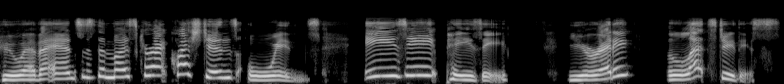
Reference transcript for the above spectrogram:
Whoever answers the most correct questions wins. Easy peasy. You ready? Let's do this.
